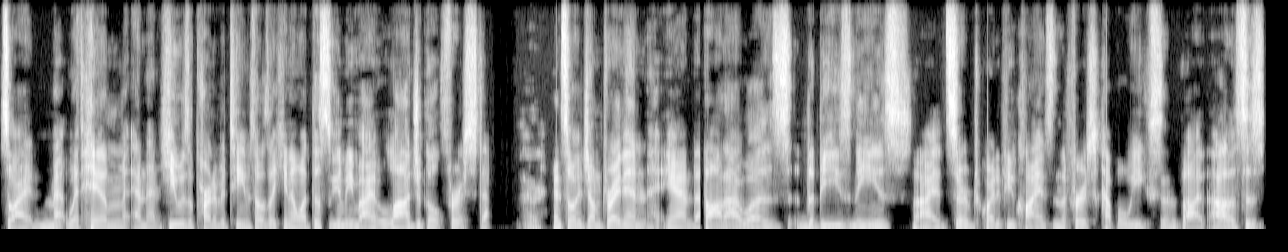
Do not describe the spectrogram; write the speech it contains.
So I had met with him and then he was a part of a team. So I was like, you know what? This is going to be my logical first step. And so I jumped right in and thought I was the bee's knees. I had served quite a few clients in the first couple weeks and thought, oh, this is,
